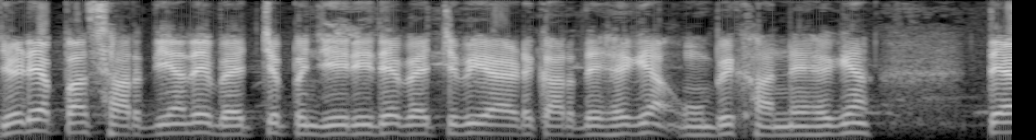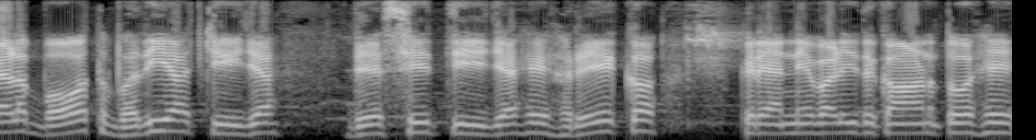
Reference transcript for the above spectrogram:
ਜਿਹੜੇ ਆਪਾਂ ਸਰਦੀਆਂ ਦੇ ਵਿੱਚ, ਪੰਜੀਰੀ ਦੇ ਵਿੱਚ ਵੀ ਐਡ ਕਰਦੇ ਹੈਗੇ ਆ ਉਹ ਵੀ ਖਾਣੇ ਹੈਗੇ ਆ। ਤਿਲ ਬਹੁਤ ਵਧੀਆ ਚੀਜ਼ ਹੈ, ਦੇਸੀ ਚੀਜ਼ ਹੈ ਇਹ, ਹਰੇਕ ਕਰਿਆਨੇ ਵਾਲੀ ਦੁਕਾਨ ਤੋਂ ਇਹ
